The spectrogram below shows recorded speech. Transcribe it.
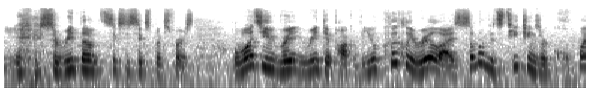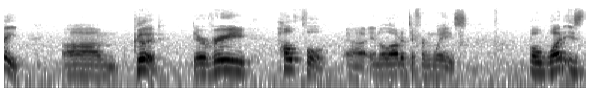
so read the 66 books first. But once you re- read the Apocrypha, you'll quickly realize some of its teachings are quite um, good. They're very helpful uh, in a lot of different ways. But what is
